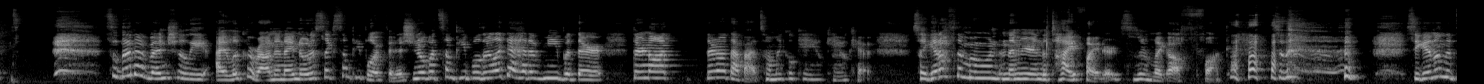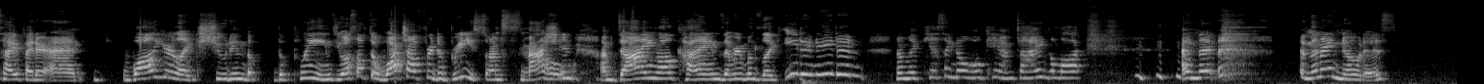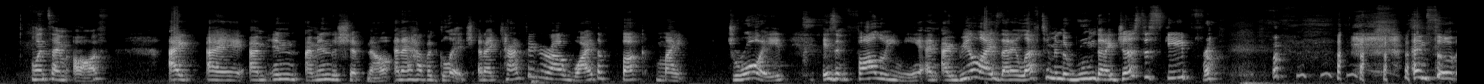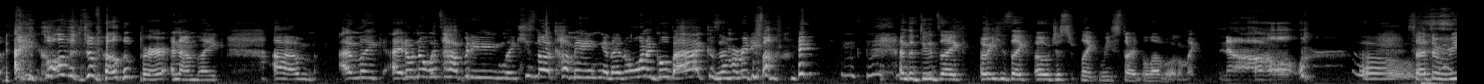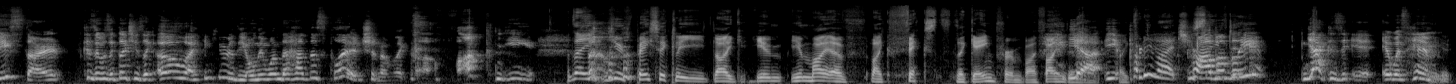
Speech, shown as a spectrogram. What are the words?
so then eventually I look around and I notice like some people are finished, you know, but some people they're like ahead of me, but they're they're not they're not that bad. So I'm like, okay, okay, okay. So I get off the moon and then we're in the TIE fighters. And I'm like, oh fuck. so, then, so you get on the TIE fighter and while you're like shooting the, the planes, you also have to watch out for debris. So I'm smashing, Oh. I'm dying all kinds. Everyone's like, Iden, Iden. And I'm like, yes, I know, okay, I'm dying a lot. and then and then I notice once I'm off, I I I'm in I'm in the ship now and I have a glitch and I can't figure out why the fuck my droid isn't following me and I realize that I left him in the room that I just escaped from. and so I call the developer and I'm like, um, I'm like, I don't know what's happening. Like he's not coming and I don't want to go back because I'm already behind. and the dude's like, oh, he's like, oh, just like restart the level. And I'm like, no. Oh. So I had to restart because it was a glitch. He's like, "Oh, I think you were the only one that had this glitch," and I'm like, "Oh, fuck me." They, you've basically like you you might have like fixed the game for him by finding Yeah, it. yeah, Like, Pretty much. you Probably, it. yeah, because it, it was him,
